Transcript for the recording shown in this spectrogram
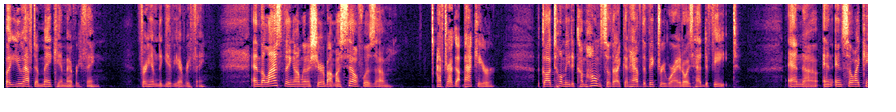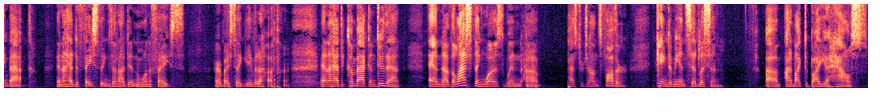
but you have to make Him everything for Him to give you everything. And the last thing I'm going to share about myself was um, after I got back here, God told me to come home so that I could have the victory where I had always had defeat. And, uh, and, and so I came back and I had to face things that I didn't want to face. Everybody say, give it up. and I had to come back and do that. And uh, the last thing was when uh, Pastor John's father came to me and said, listen, um, I'd like to buy you a house,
